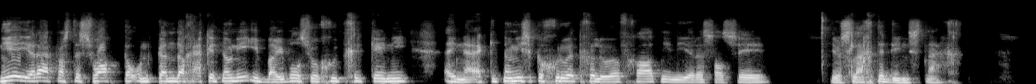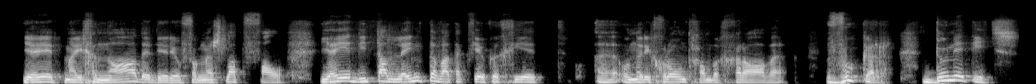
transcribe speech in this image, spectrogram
Nee Here, ek was te swak, te onkundig. Ek het nou nie u Bybel so goed geken nie en ek het nou nie sulke groot geloof gehad nie. En die Here sal sê, jou slegte dienskneg. Jy het my genade deur jou vingers laat val. Jy het die talente wat ek vir jou gegee het uh, onder die grond gaan begrawe. Woeker, doen net iets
